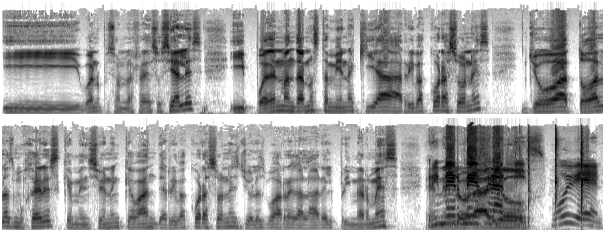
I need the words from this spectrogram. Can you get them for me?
y bueno, pues son las redes sociales y pueden mandarnos también aquí a Arriba Corazones. Yo a todas las mujeres que mencionen que van de Arriba Corazones, yo les voy a regalar el primer mes. Primer mes gratis. Muy bien.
